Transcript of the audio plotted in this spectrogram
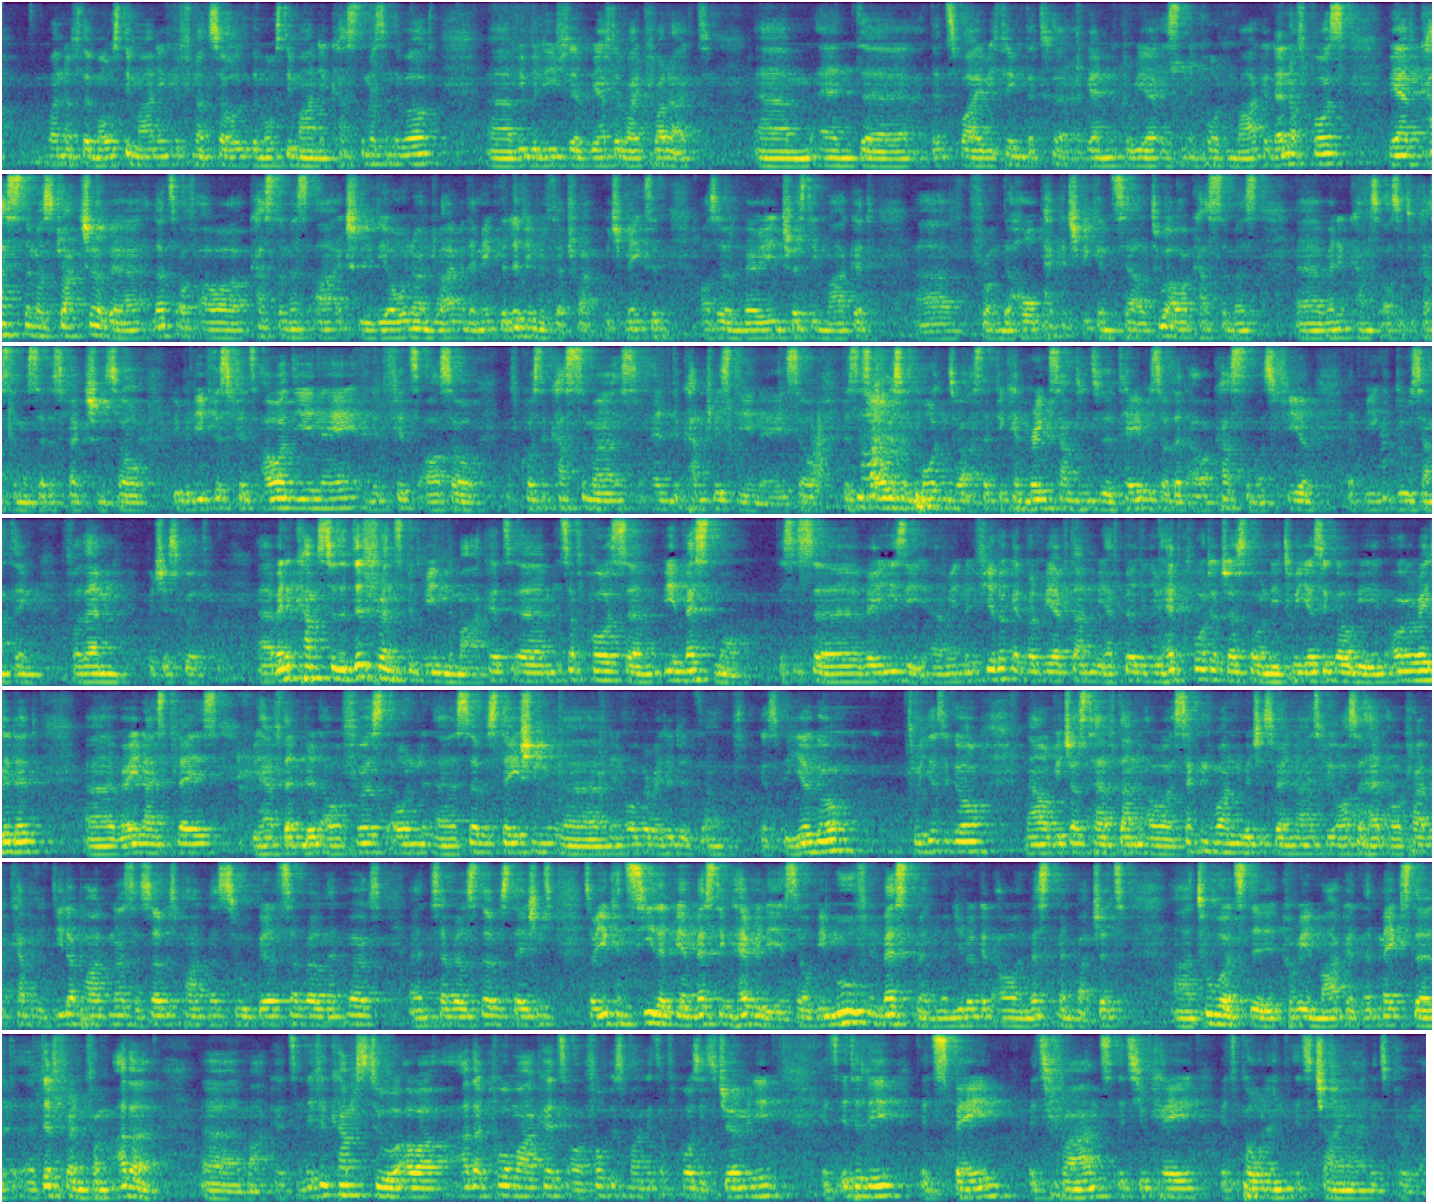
one of the most demanding, if not so, the most demanding customers in the world. Uh, we believe that we have the right product. Um, and uh, that's why we think that, uh, again, Korea is an important market. Then, of course, we have customer structure where lots of our customers are actually the owner and driver. They make the living with their truck, which makes it also a very interesting market uh, from the whole package we can sell to our customers uh, when it comes also to customer satisfaction. So we believe this fits our DNA and it fits also, of course, the customers and the country's DNA. So this is always important to us that we can bring something to the table so that our customers feel that we do something for them which is good. Uh, when it comes to the difference between the market, um, it's of course um, we invest more. This is uh, very easy. I mean, if you look at what we have done, we have built a new headquarters just only two years ago. We inaugurated it. Uh, very nice place. We have then built our first own uh, service station uh, and inaugurated it, uh, I guess, a year ago, two years ago. Now we just have done our second one, which is very nice. We also had our private capital dealer partners, or service partners, who built several networks and several service stations. So you can see that we're investing heavily. So we move investment when you look at our investment budgets uh, towards the Korean market. That makes that uh, different from other uh, markets. And if it comes to our other core markets, or focus markets, of course, it's Germany, it's Italy, it's Spain, it's France, it's UK, it's Poland, it's China, and it's Korea.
